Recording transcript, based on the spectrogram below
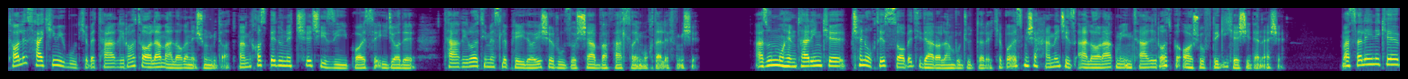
تالس حکیمی بود که به تغییرات عالم علاقه نشون می‌داد و می‌خواست بدون چه چیزی باعث ایجاد تغییراتی مثل پیدایش روز و شب و فصلهای مختلف میشه. از اون مهمتر این که چه نقطه ثابتی در عالم وجود داره که باعث میشه همه چیز علا رقم این تغییرات به آشفتگی کشیده نشه. مسئله اینه که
